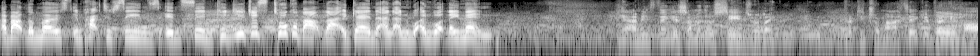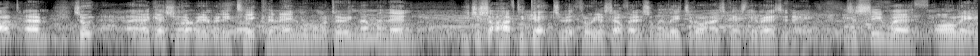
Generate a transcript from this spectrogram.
about the most impactful scenes in Sin. Could you just talk about that again and, and, and what they meant? Yeah, I mean, the thing is, some of those scenes were like pretty traumatic and pretty hard. Um, so I guess you didn't, we didn't really take them in when we were doing them, and then you just sort of have to get to it, throw yourself in. It's only later on, I guess, they resonate. There's a scene with Ollie,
